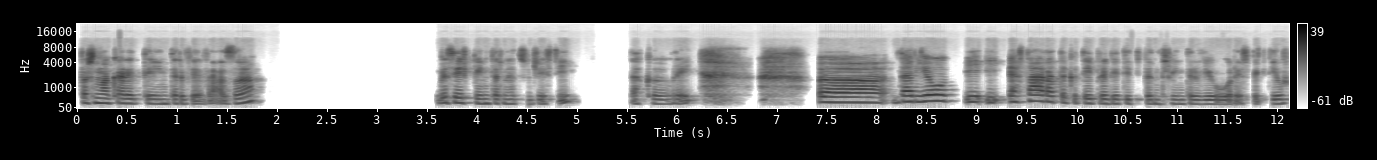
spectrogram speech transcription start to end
persoana care te intervievează. Găsești pe internet sugestii, dacă vrei. Uh, dar eu, asta arată că te-ai pregătit pentru interviul respectiv,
